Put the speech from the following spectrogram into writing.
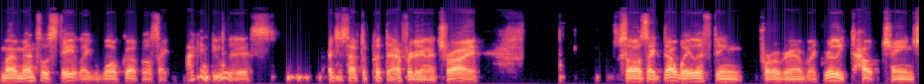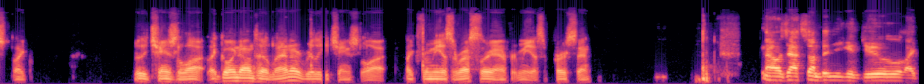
my mental state, like woke up. I was like, I can do this. I just have to put the effort in and try. So I was like, that weightlifting program like really helped change like really changed a lot. Like going down to Atlanta really changed a lot, like for me as a wrestler and for me as a person. Now, is that something you can do like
